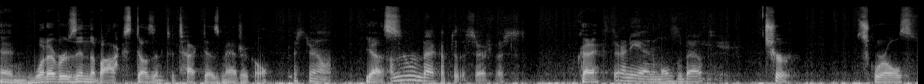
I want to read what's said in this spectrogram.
and whatever's in the box doesn't detect as magical. Mr. Allan. Yes. I'm gonna run back up to the surface. Okay. Is there any animals about? Sure. Squirrels,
